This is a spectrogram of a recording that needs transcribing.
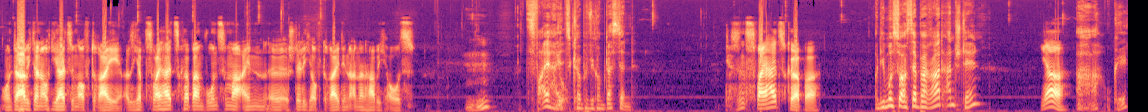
Und da habe ich dann auch die Heizung auf drei. Also ich habe zwei Heizkörper im Wohnzimmer, einen äh, stelle ich auf drei, den anderen habe ich aus. Zwei Heizkörper, wie kommt das denn? Das sind zwei Heizkörper. Und die musst du auch separat anstellen? Ja, Aha, okay,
